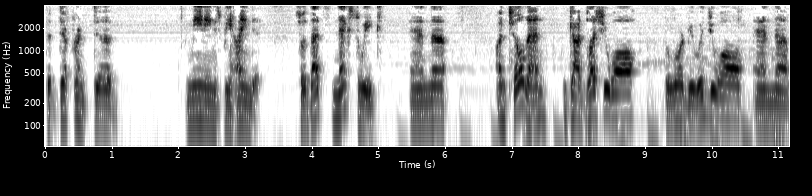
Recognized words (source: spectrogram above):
the different uh, meanings behind it. So that's next week. And uh, until then, God bless you all. The Lord be with you all, and uh,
